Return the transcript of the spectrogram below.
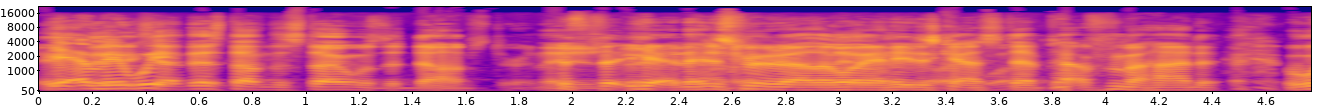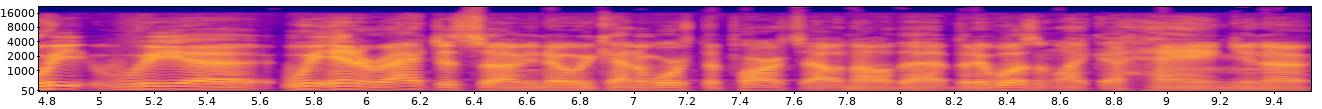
yeah, I mean, we this time the stone was a dumpster. And they just yeah, they just moved it out of the way, and he just kind of stepped out from behind it. We we uh, we interacted some, you know, we kind of worked the parts out and all that, but it wasn't like a hang, you know.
